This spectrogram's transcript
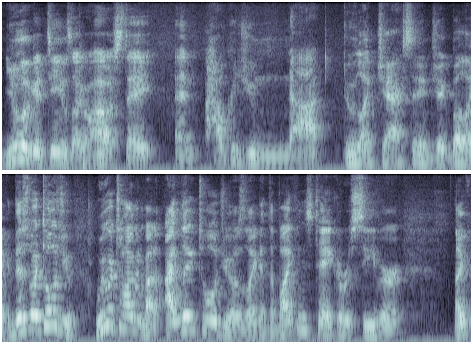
you look at teams like Ohio State, and how could you not? do like Jaxon Njigba, like this is what I told you. We were talking about it. I literally told you I was like, if the Vikings take a receiver, like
